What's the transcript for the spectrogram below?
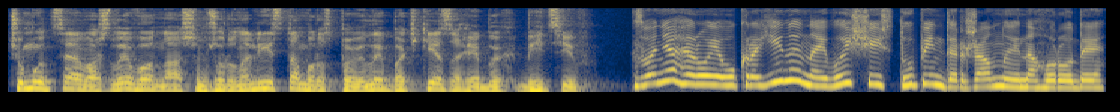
Чому це важливо нашим журналістам розповіли батьки загиблих бійців. Звання Героя України найвищий ступінь державної нагороди.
